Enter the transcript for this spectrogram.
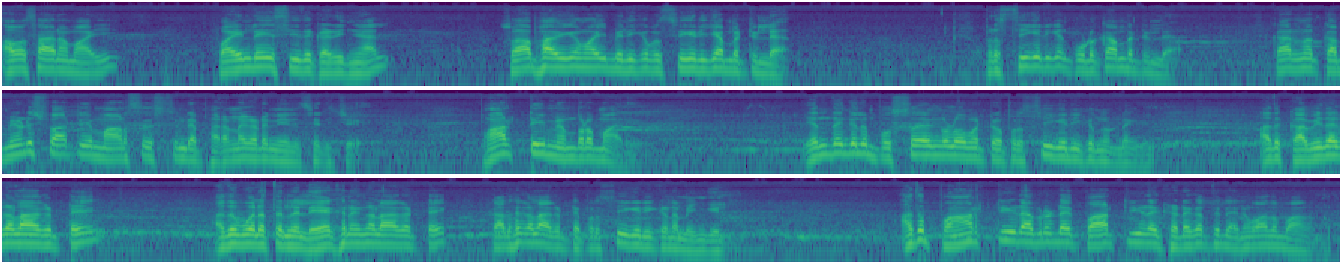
അവസാനമായി ഫൈനലൈസ് ചെയ്ത് കഴിഞ്ഞാൽ സ്വാഭാവികമായും എനിക്ക് പ്രസിദ്ധീകരിക്കാൻ പറ്റില്ല. പ്രസിദ്ധീകരിക്കാൻ കൊടുക്കാൻ പറ്റില്ല. കാരണം കമ്മ്യൂണിസ്റ്റ് പാർട്ടി മാർക്സിസ്റ്റിന്റെ ഭരണഘടന അനുസരിച്ച് പാർട്ടി മെമ്പർമാർ എന്തെങ്കിലും പുസ്തകങ്ങളോ മറ്റോ പ്രസിദ്ധീകരിക്കുന്നുണ്ടെങ്കിൽ അത് കവിതകളാകട്ടെ അതുപോലെ തന്നെ ലേഖനങ്ങളാകട്ടെ കഥകളാകട്ടെ പ്രസിദ്ധീകരിക്കണമെങ്കിൽ അത് പാർട്ടിയുടെ അവരുടെ പാർട്ടിയുടെ ഘടകത്തിന്റെ അനുവാദം വാങ്ങണം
